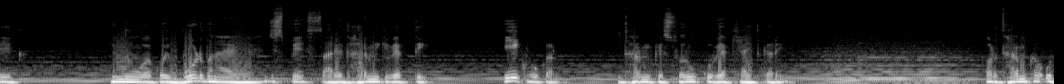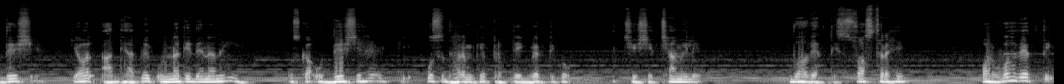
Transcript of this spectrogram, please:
एक हिंदुओं का कोई बोर्ड बनाया जाए जिसमें सारे धार्मिक व्यक्ति एक होकर धर्म के स्वरूप को व्याख्यायित करें। और धर्म का उद्देश्य केवल आध्यात्मिक उन्नति देना नहीं है, उसका उद्देश्य है कि उस धर्म के प्रत्येक व्यक्ति को अच्छी शिक्षा मिले, वह व्यक्ति स्वस्थ रहे, और वह व्यक्ति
